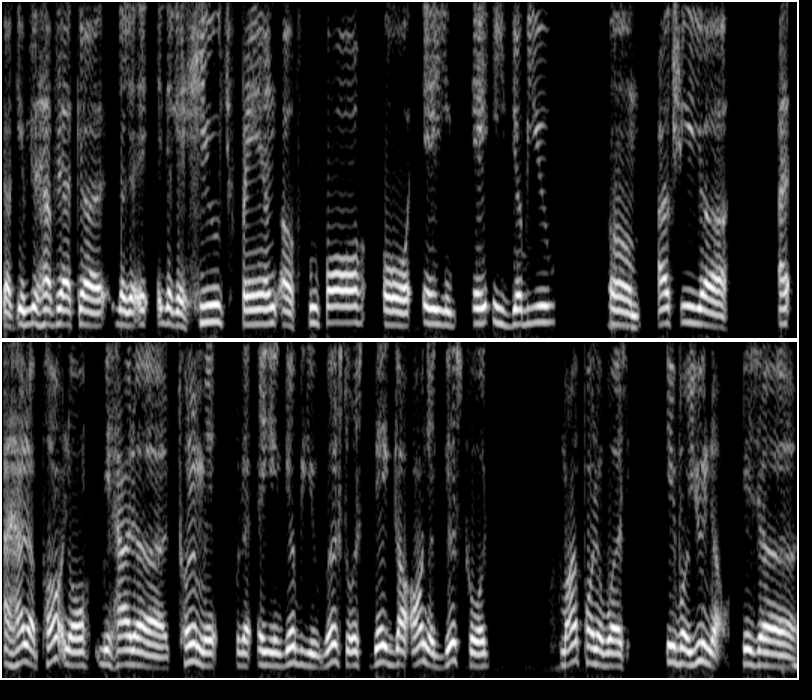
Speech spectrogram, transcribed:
like if you have like a like a like a huge fan of football or a AEW um actually uh I, I had a partner we had a tournament for the AEW wrestlers they got on the discord my partner was Evil Uno. He's a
